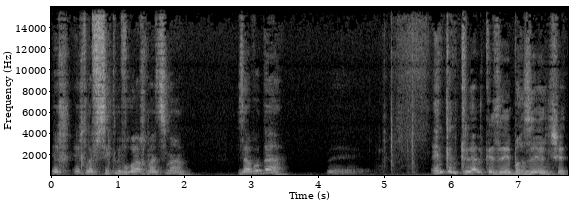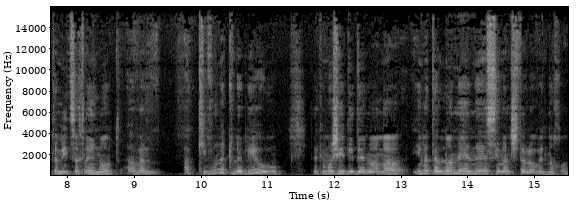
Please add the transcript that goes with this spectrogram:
איך, איך להפסיק לברוח מעצמם. זה עבודה. זה- אין כאן כלל כזה ברזל שתמיד צריך ליהנות, אבל הכיוון הכללי הוא, זה כמו שידידנו אמר, אם אתה לא נהנה, סימן שאתה לא עובד נכון.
